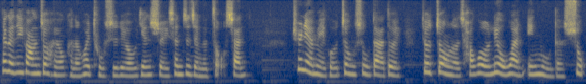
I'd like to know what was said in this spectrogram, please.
那个地方就很有可能会土石流、淹水，甚至整个走山。去年美国种树大队就种了超过六万英亩的树，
